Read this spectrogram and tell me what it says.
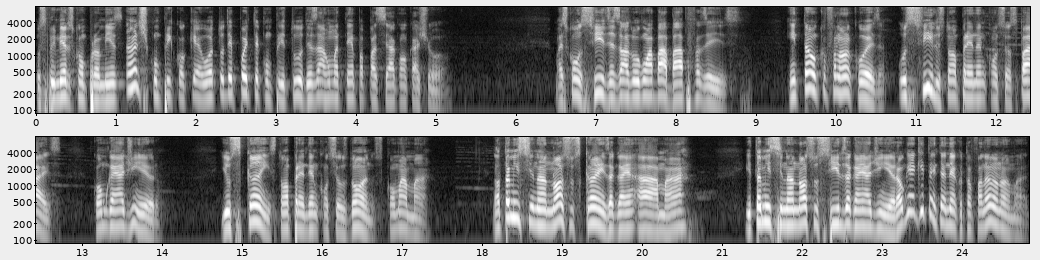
os primeiros compromissos, antes de cumprir qualquer outro, ou depois de ter cumprido tudo, eles arrumam tempo para passear com o cachorro. Mas com os filhos, eles alugam uma babá para fazer isso. Então, eu vou falar uma coisa: os filhos estão aprendendo com seus pais como ganhar dinheiro. E os cães estão aprendendo com seus donos como amar. Nós estamos ensinando nossos cães a, ganhar, a amar e estamos ensinando nossos filhos a ganhar dinheiro. Alguém aqui está entendendo o que eu estou falando ou não, amado?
